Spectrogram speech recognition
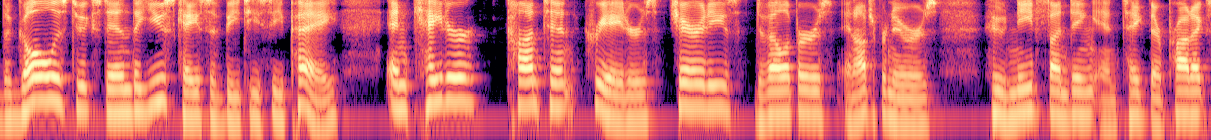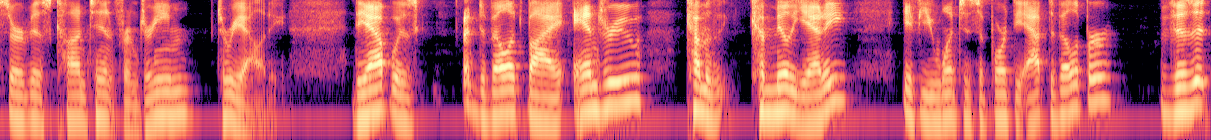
The goal is to extend the use case of BTC Pay and cater content creators, charities, developers, and entrepreneurs who need funding and take their product, service, content from dream to reality. The app was developed by Andrew Camilleri. If you want to support the app developer, visit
